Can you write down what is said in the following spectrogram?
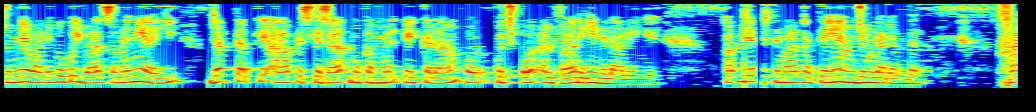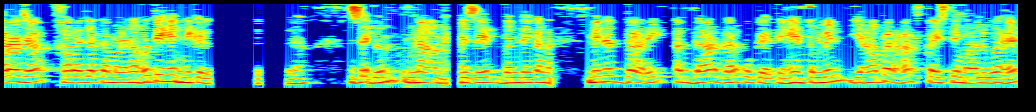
سننے والے کو کوئی بات سمجھ نہیں آئے گی جب تک کہ آپ اس کے ساتھ مکمل ایک کلام اور کچھ اور الفاظ نہیں ملا لیں گے۔ اب یہ استعمال کرتے ہیں ہم جملہ کے اندر۔ خراجہ خراجہ کا معنی ہوتے ہیں نکلنا۔ زید نام ہے، زید بندے کا نام۔ منت داری ادار گھر کو کہتے ہیں۔ تو من یہاں پر حرف کا استعمال ہوا ہے۔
